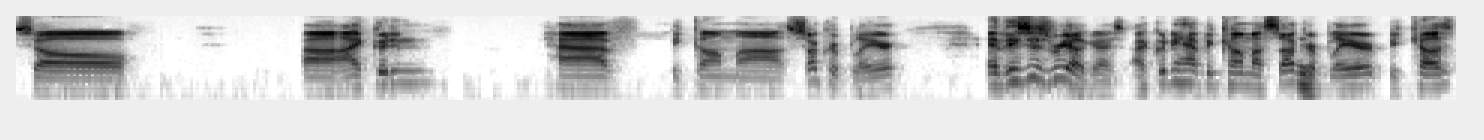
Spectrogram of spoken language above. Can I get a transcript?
So uh, I couldn't have become a soccer player. And this is real, guys. I couldn't have become a soccer player because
